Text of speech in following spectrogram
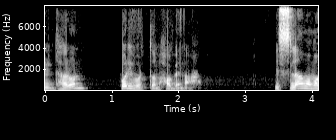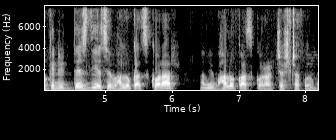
নির্ধারণ পরিবর্তন হবে না ইসলাম আমাকে নির্দেশ দিয়েছে ভালো কাজ করার, আমি ভালো কাজ করার চেষ্টা করব।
